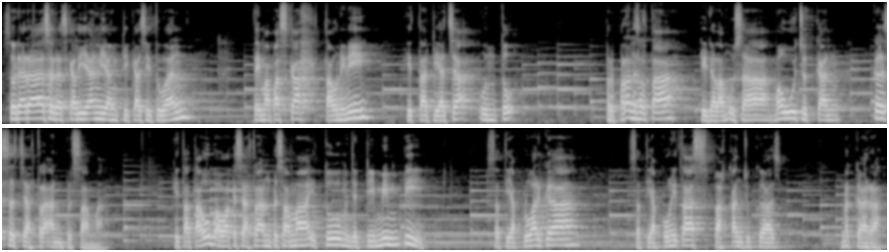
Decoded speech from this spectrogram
Saudara-saudara sekalian yang dikasih Tuhan, tema Paskah tahun ini kita diajak untuk berperan serta di dalam usaha mewujudkan kesejahteraan bersama. Kita tahu bahwa kesejahteraan bersama itu menjadi mimpi setiap keluarga, setiap komunitas, bahkan juga negara.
